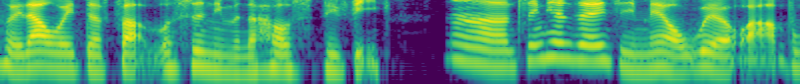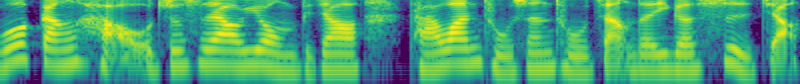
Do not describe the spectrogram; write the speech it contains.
回到 wait the fuck，我是你们的 Host P P。那今天这一集没有 Will 啊，不过刚好就是要用比较台湾土生土长的一个视角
